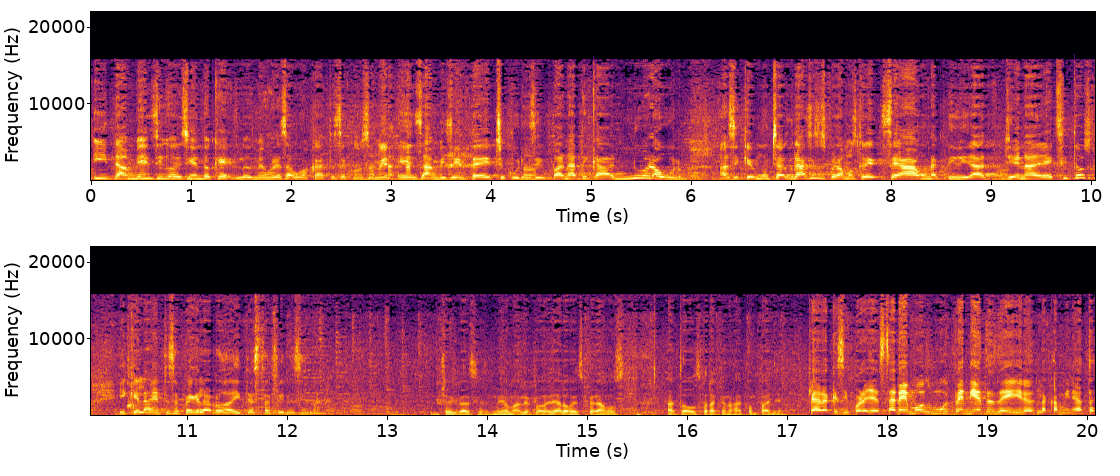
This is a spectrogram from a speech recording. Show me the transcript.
y también sigo diciendo que los mejores aguacates se consumen en San Vicente de Chucurí, soy fanática número uno, así que muchas gracias, esperamos que sea una actividad llena de éxitos y que la gente se pegue la rodadita este fin de semana. Muchas gracias, muy amable. Por allá los esperamos a todos para que nos acompañen. Claro que sí, por allá estaremos muy pendientes de ir a la caminata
